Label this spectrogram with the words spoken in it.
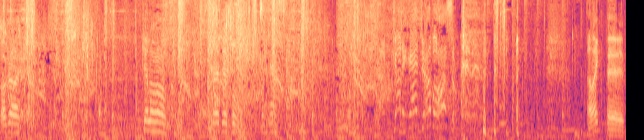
Oh god! Kill them all! Go Deadpool! Yes! Cutting edge of awesome. I like the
